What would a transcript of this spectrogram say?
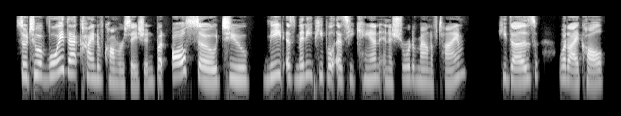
So, to avoid that kind of conversation, but also to meet as many people as he can in a short amount of time, he does what I call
